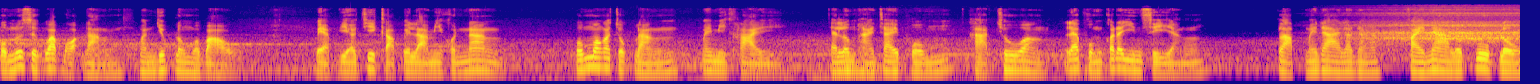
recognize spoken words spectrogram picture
ผมรู้สึกว่าเบาะหลังมันยุบลงเบาๆแบบเดียวที่กับเวลามีคนนั่ง ผมมองกระจกหลังไม่มีใคร แต่ลมหายใจผมขาดช่วง และผมก็ได้ยินเสียง กลับไม่ได้แล้วนะ ไฟหน้ารถวูบลง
